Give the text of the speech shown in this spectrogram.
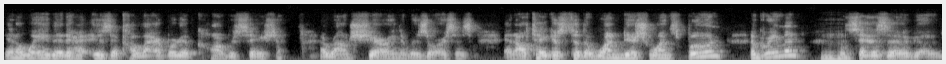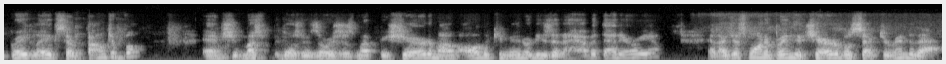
in a way that is a collaborative conversation around sharing the resources. And I'll take us to the one dish, one spoon agreement mm-hmm. that says uh, Great Lakes are bountiful and must those resources must be shared among all the communities that inhabit that area. And I just want to bring the charitable sector into that.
